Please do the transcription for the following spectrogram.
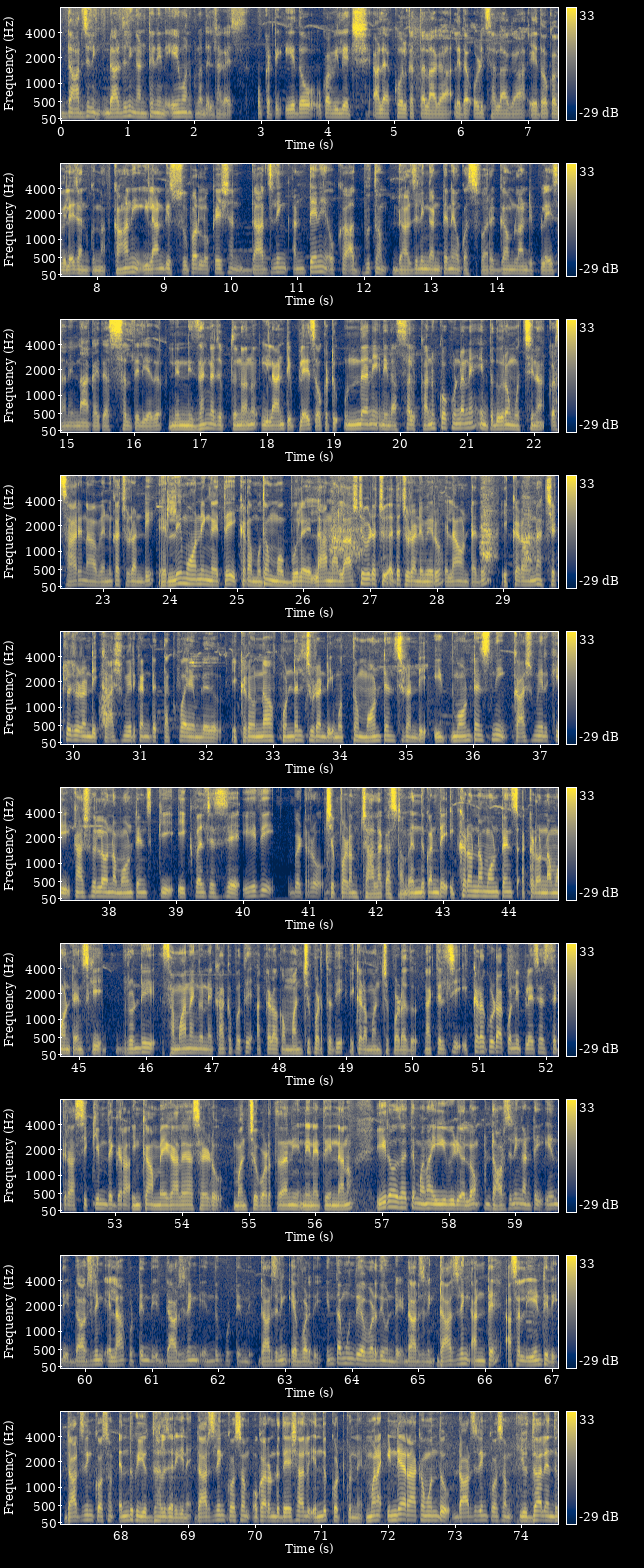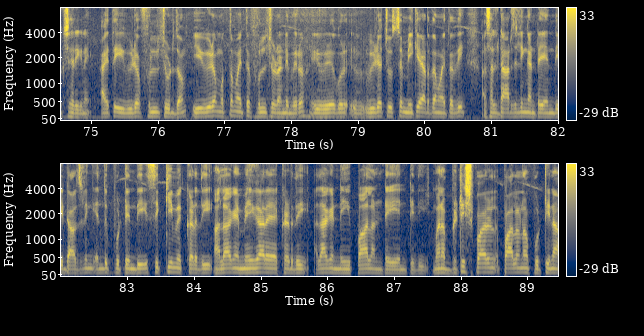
డార్జిలింగ్. డార్జిలింగ్ అంటే నేను ఏమనుకున్నా తెలుసా గైస్ ఒకటి ఏదో ఒక విలేజ్ అలా కోల్కత్తా లాగా లేదా ఒడిస్సా లాగా ఏదో ఒక విలేజ్ అనుకున్నా. కానీ ఇలాంటి సూపర్ లొకేషన్ డార్జిలింగ్ అంటేనే ఒక అద్భుతం. డార్జిలింగ్ అంటేనే ఒక స్వర్గం లాంటి ప్లేస్ అని నాకైతే అస్సలు తెలియదు. నేను నిజంగా చెప్తున్నాను ఇలాంటి ప్లేస్ ఒకటి ఉందని నేను అస్సలు కనుక్కోకుండానే ఇంత దూరం వచ్చిన. ఒకసారి నా వెనుక చూడండి. ఎర్లీ మార్నింగ్ అయితే ఇక్కడ మొత్తం మబ్బులే ఇలా నా లాస్ట్ వీడియో చూ- అయితే చూడండి మీరు. ఎలా ఉంటది? ఇక్కడ ఉన్న చెట్లు చూడండి. కాశ్మీర్ కంటే తక్కువ ఏం లేదు. ఇక్కడ ఉన్న కొండలు చూడండి మొత్తం మౌంటైన్స్ చూడండి. ఈ మౌంటైన్స్ని కాశ్మీర్కి కాశ్మీర్లో ఉన్న మౌంటైన్స్కి ఈక్వల్ చేసే ఏది బెటరో. చెప్పడం చాలా కష్టం. ఎందుకంటే ఇక్కడ ఉన్న మౌంటైన్స్ అక్కడ ఉన్న మౌంటైన్స్కి రెండు సమానంగా ఉన్నాయి. కాకపోతే అక్కడ ఒక మంచు పడుతుంది ఇక్కడ మంచు పడదు. నాకు తెలిసి ఇక్కడ కూడా కొన్ని ప్లేసెస్ దగ్గర సిక్కిం దగ్గర ఇంకా మేఘాలయ సైడ్ మంచు పడుతుందని నేనైతే విన్నాను. ఈ రోజు అయితే మన ఈ వీడియోలో డార్జిలింగ్ అంటే ఏంది? డార్జిలింగ్ ఎలా పుట్టింది? డార్జిలింగ్ ఎందుకు పుట్టింది? డార్జిలింగ్ ఎవరిది? ఇంత ముందు ఎవరిది ఉండే డార్జిలింగ్? డార్జిలింగ్ అంటే అసలు ఏంటిది? డార్జిలింగ్ కోసం ఎందుకు యుద్ధాలు జరిగినాయి? డార్జిలింగ్ కోసం ఒక రెండు దేశాలు దేశాలు ఎందుకు కొట్టుకున్నాయి? మన ఇండియా రాకముందు డార్జిలింగ్ కోసం యుద్ధాలు ఎందుకు జరిగినాయి? అయితే ఈ వీడియో ఫుల్ చూద్దాం. ఈ వీడియో మొత్తం అయితే ఫుల్ చూడండి మీరు. ఈ వీడియో ఈ వీడియో చూస్తే మీకే అర్థమవుతుంది అసలు డార్జిలింగ్ అంటే ఏంది? డార్జిలింగ్ ఎందుకు పుట్టింది? సిక్కిం ఎక్కడిది? అలాగే మేఘాలయ ఎక్కడిది? అలాగే నేపాల్ అంటే ఏంటిది? మన బ్రిటిష్ పాలన పాలన పుట్టిన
